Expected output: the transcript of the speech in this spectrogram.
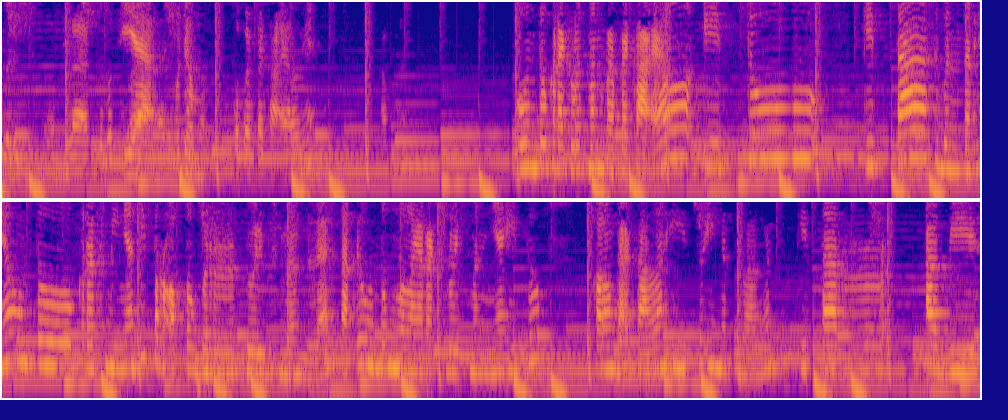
2019. Terus iya, udah. Ke PPKL-nya? Untuk rekrutmen PPKL itu kita sebenarnya untuk resminya sih per Oktober 2019, tapi untuk mulai rekrutmennya itu kalau nggak salah itu inget banget sekitar habis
